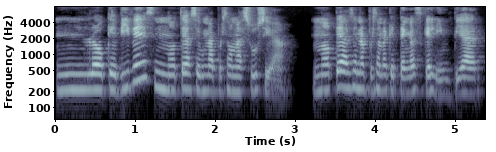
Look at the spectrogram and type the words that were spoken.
lo que vives no te hace una persona sucia, no te hace una persona que tengas que limpiar.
